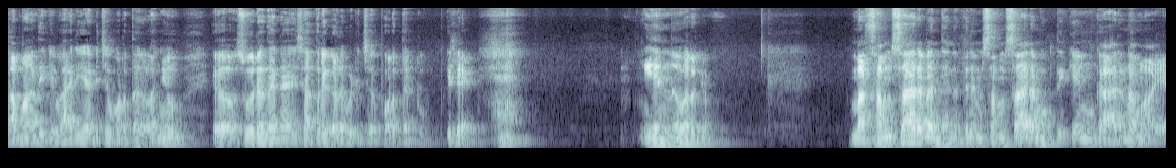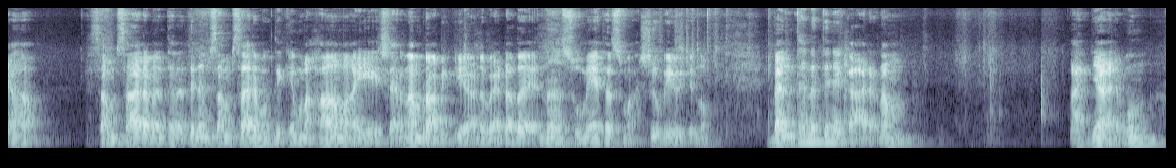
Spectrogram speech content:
സമാധിക്ക് ഭാര്യ അടിച്ച് പുറത്ത് കളഞ്ഞു സൂര്യതനെ ശത്രുക്കൾ പിടിച്ച് പുറത്തിട്ടു ഇല്ലേ? എന്ന് പറഞ്ഞു. സംസാര ബന്ധനത്തിനും സംസാരമുക്തിക്കും കാരണമായ സംസാര ബന്ധനത്തിനും സംസാരമുക്തിക്കും മഹാമായെ ശരണം പ്രാപിക്കുകയാണ് വേണ്ടത് എന്ന് സുമേധസ് മഹർഷി ഉപയോഗിക്കുന്നു. ബന്ധനത്തിന് കാരണം അജ്ഞാനവും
